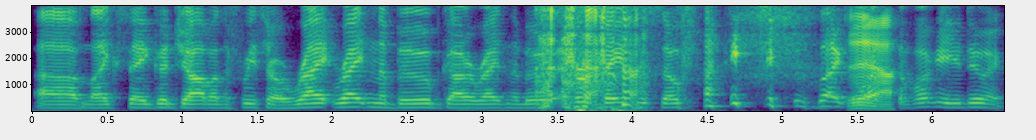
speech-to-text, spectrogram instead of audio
Um, like say good job on the free throw, right, right in the boob, got her right in the boob. Her face was so funny. She was like, Yeah. "What the fuck are you doing?"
